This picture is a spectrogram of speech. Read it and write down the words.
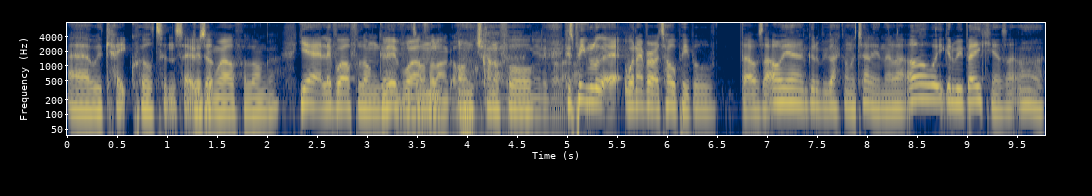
uh, with Kate Quilton. So it was Living well for longer. Yeah, live well for longer. Live Well on, for Longer. on Oh, Channel God, Four. nearly got that Because people, look- whenever I told people that I was like, "Oh yeah, I'm going to be back on the telly," and they're like, "Oh, what are you going to be baking?" I was like, "Oh,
